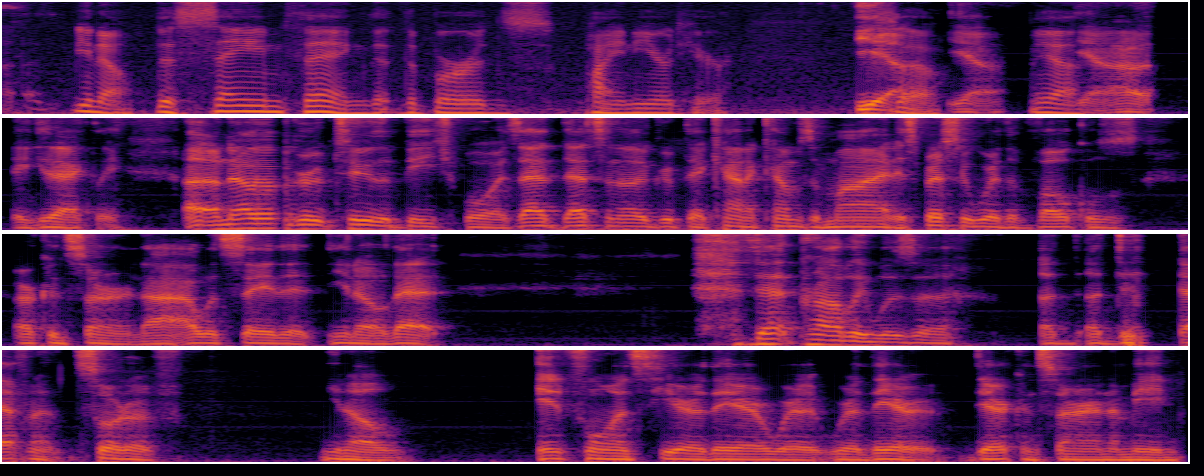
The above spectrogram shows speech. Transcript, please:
uh, you know the same thing that the Byrds pioneered here yeah, so, yeah, yeah yeah, uh, exactly. Uh, another group too, the Beach Boys. That that's another group that kind of comes to mind, especially where the vocals are concerned. I, I would say that you know that that probably was a, a a definite sort of you know influence here or there where where they're they're concerned. I mean,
